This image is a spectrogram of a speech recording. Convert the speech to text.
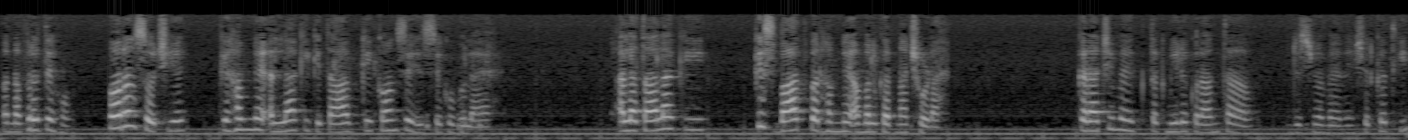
اور نفرتیں ہوں، فوراً سوچئے کہ ہم نے اللہ کی کتاب کے کون سے حصے کو بلایا ہے۔ اللہ تعالی کی کس بات پر ہم نے عمل کرنا چھوڑا ہے؟ کراچی میں ایک تکمیل قرآن تھا جس میں میں نے شرکت کی۔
